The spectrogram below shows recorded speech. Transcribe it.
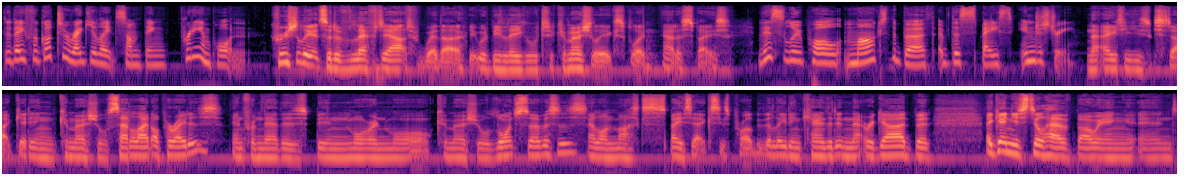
that they forgot to regulate something pretty important. Crucially, it sort of left out whether it would be legal to commercially exploit outer space. This loophole marked the birth of the space industry. In the 80s, you start getting commercial satellite operators, and from there, there's been more and more commercial launch services. Elon Musk's SpaceX is probably the leading candidate in that regard, but again, you still have Boeing and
